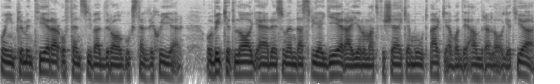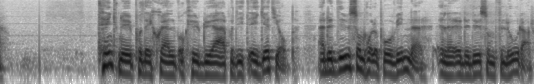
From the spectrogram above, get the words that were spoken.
och implementerar offensiva drag och strategier? Och vilket lag är det som endast reagerar genom att försöka motverka vad det andra laget gör? Tänk nu på dig själv och hur du är på ditt eget jobb. Är det du som håller på och vinner eller är det du som förlorar?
